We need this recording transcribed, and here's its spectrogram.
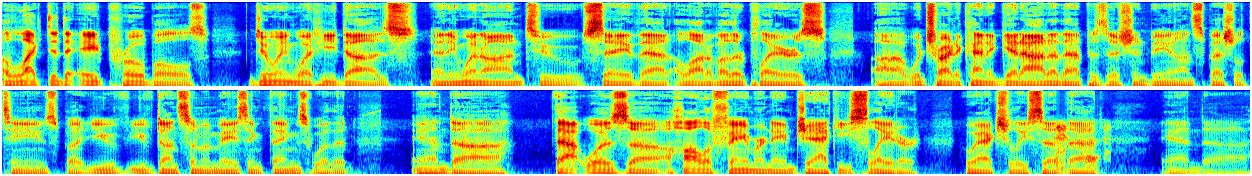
elected to eight Pro Bowls doing what he does. And he went on to say that a lot of other players uh, would try to kind of get out of that position, being on special teams. But you've you've done some amazing things with it, and uh, that was uh, a Hall of Famer named Jackie Slater who actually said that. And uh,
